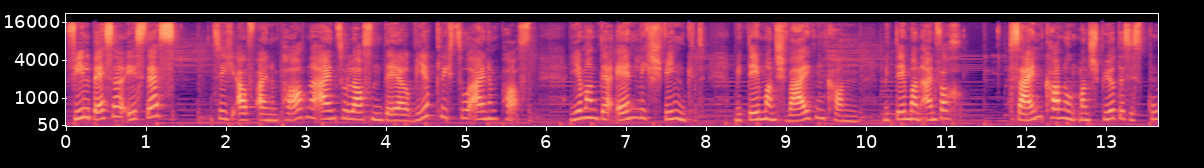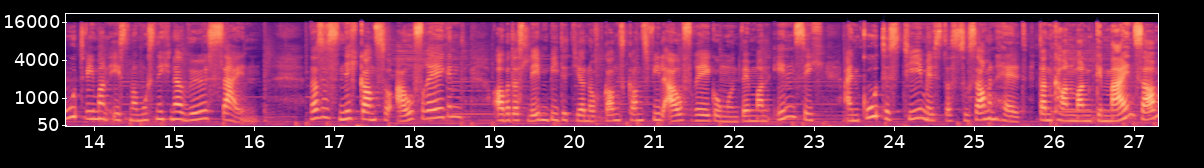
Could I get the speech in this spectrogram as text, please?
Viel besser ist es, sich auf einen Partner einzulassen, der wirklich zu einem passt. Jemand, der ähnlich schwingt, mit dem man schweigen kann, mit dem man einfach sein kann und man spürt, es ist gut, wie man ist. Man muss nicht nervös sein. Das ist nicht ganz so aufregend, aber das Leben bietet ja noch ganz, ganz viel Aufregung und wenn man in sich ein gutes Team ist, das zusammenhält, dann kann man gemeinsam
